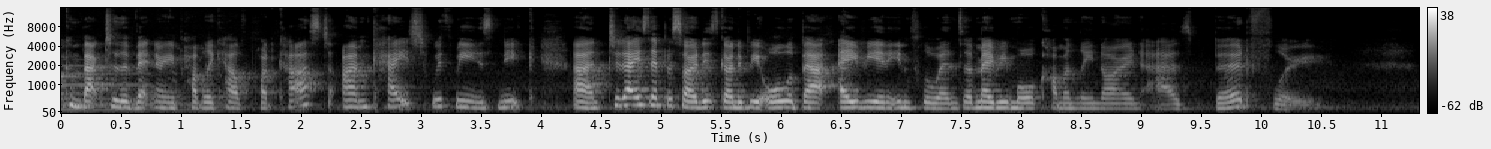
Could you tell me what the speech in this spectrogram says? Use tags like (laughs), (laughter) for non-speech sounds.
Welcome back to the Veterinary Public Health Podcast. I'm Kate. With me is Nic. Uh, today's episode is going to be all about avian influenza, maybe more commonly known as bird flu.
